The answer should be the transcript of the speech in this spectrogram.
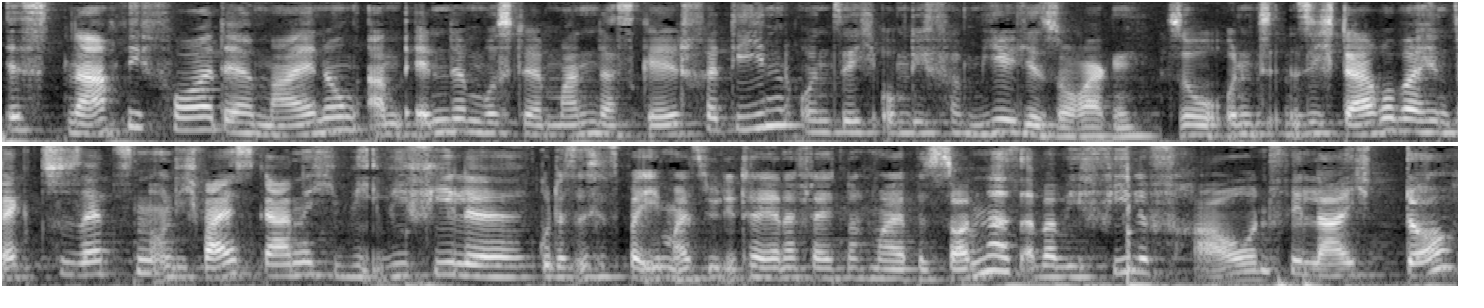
ist nach wie vor der Meinung, am Ende muss der Mann das Geld verdienen und sich um die Familie sorgen. So, und sich darüber hinwegzusetzen. Und ich weiß gar nicht, wie, wie viele, gut, das ist jetzt bei ihm als Süditaliener vielleicht nochmal besonders, aber wie viele Frauen vielleicht doch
